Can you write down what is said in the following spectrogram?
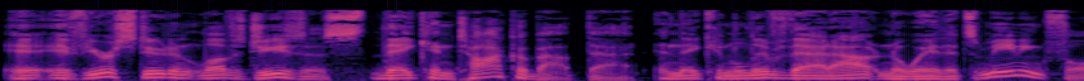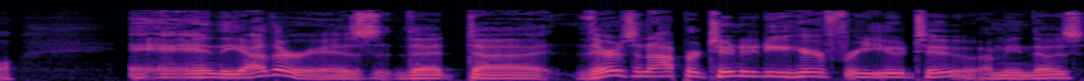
if your student loves Jesus, they can talk about that and they can live that out in a way that's meaningful. And the other is that uh, there's an opportunity here for you too. I mean, those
